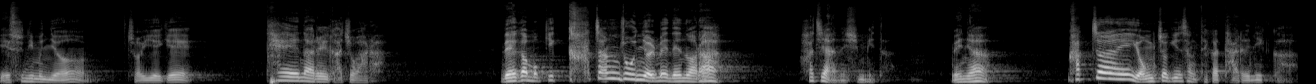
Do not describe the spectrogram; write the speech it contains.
예수님은요, 저희에게 태나를 가져와라. 내가 먹기 가장 좋은 열매 내놔라. 하지 않으십니다. 왜냐? 각자의 영적인 상태가 다르니까.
